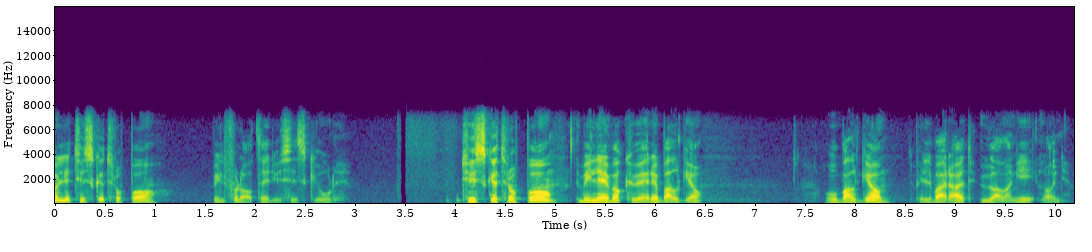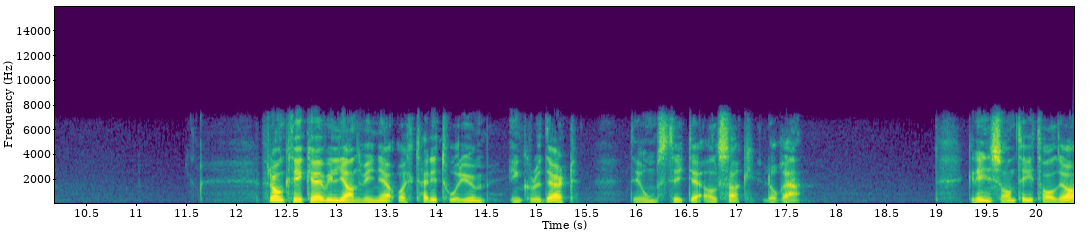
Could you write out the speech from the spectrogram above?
Alle tyske tropper vil forlate russisk jord. Tyske tropper vil evakuere Belgia, og Belgia vil være et uavhengig land. Frankrike vil gjenvinne alt territorium, inkludert det omstridte Alsac-Lorraine. Grensene til Italia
